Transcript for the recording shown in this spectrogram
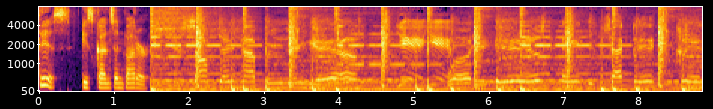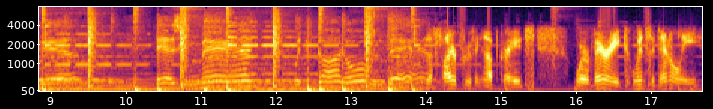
This is Guns and Butter. Yeah. Yeah, yeah. What it is ain't exactly clear. There's a man with a gun over there. the fireproofing upgrades were very coincidentally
